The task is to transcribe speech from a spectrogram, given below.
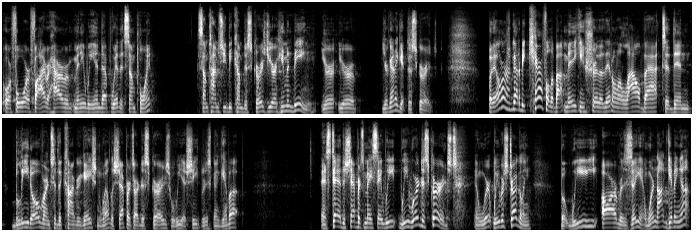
or four or five or however many we end up with at some point. Sometimes you become discouraged. You're a human being. You're, you're, you're going to get discouraged. But elders have got to be careful about making sure that they don't allow that to then bleed over into the congregation. Well, the shepherds are discouraged. Well, we as sheep we're just going to give up. Instead, the shepherds may say, We, we were discouraged and we're, we were struggling, but we are resilient. We're not giving up.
